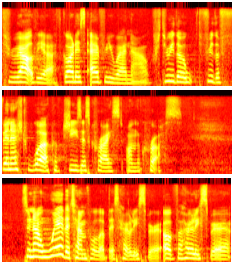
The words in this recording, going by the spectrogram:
throughout the earth. God is everywhere now through the, through the finished work of Jesus Christ on the cross. So now we're the temple of this Holy Spirit, of the Holy Spirit.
